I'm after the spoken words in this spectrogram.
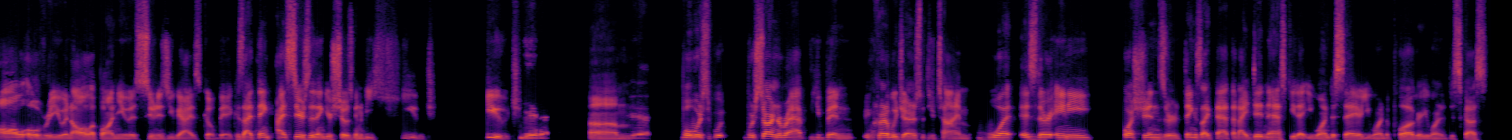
all over you and all up on you as soon as you guys go big. Because I think I seriously think your show is going to be huge, huge. Yeah. Um. Yeah. Well, we're we're starting to wrap. You've been incredibly generous with your time. What is there any questions or things like that that I didn't ask you that you wanted to say or you wanted to plug or you wanted to discuss?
